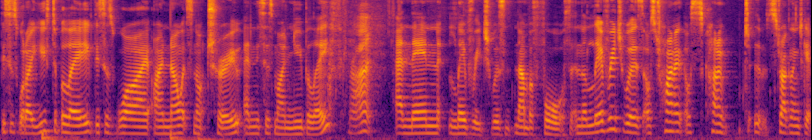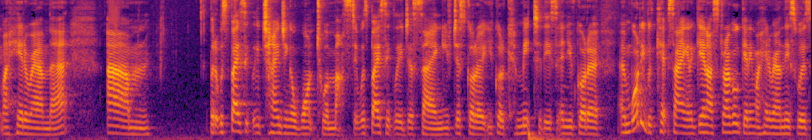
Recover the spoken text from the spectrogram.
This is what I used to believe. This is why I know it's not true, and this is my new belief Right. and then leverage was number fourth and the leverage was i was trying to i was kind of t- struggling to get my head around that um, but it was basically changing a want to a must it was basically just saying you've just got to you've got to commit to this and you've got to and what he kept saying and again i struggled getting my head around this was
